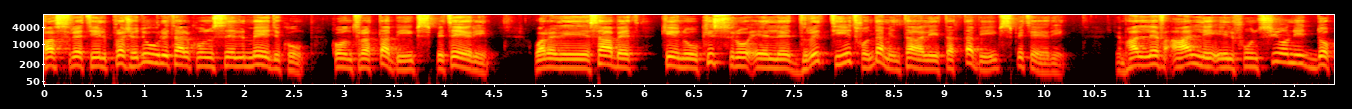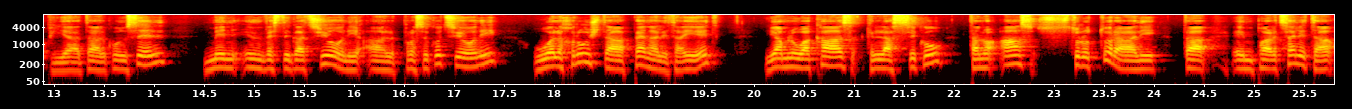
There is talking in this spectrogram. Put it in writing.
ħassret il-proċeduri tal-Kunsill Mediku kontra t-tabib Spiteri, wara li sabet kienu kisru l-drittijiet fundamentali tat-tabib Spiteri. L-Imħallef qal li l-funzjoni doppja tal-Kunsill minn investigazzjoni għal prosekuzzjoni u l-ħruġ ta' penalitajiet jagħmluha każ klassiku ta' nuqqas strutturali ta' imparzjalità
